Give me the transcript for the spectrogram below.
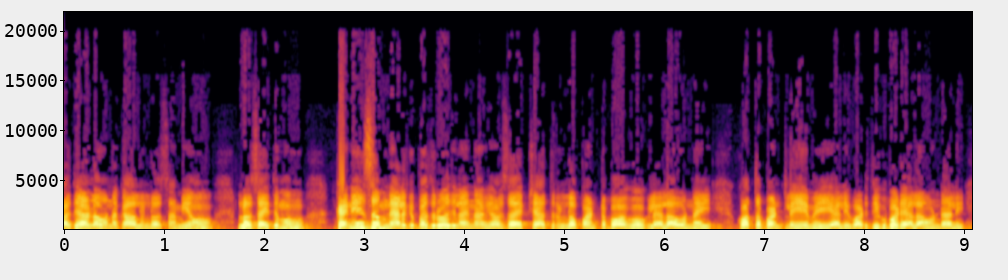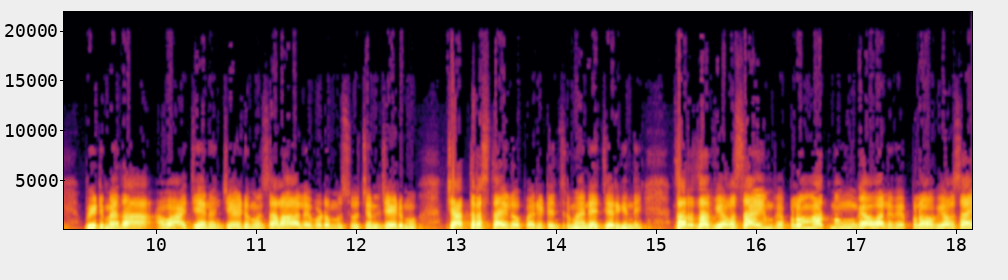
పదేళ్ళ ఉన్న కాలంలో సమయంలో సైతము కనీసం నెలకి పది రోజులైనా వ్యవసాయ క్షేత్రంలో పంట బాగోగులు ఎలా ఉన్నాయి కొత్త పంటలు ఏమేయాలి వాటి దిగుబడి ఎలా ఉండాలి వీటి మీద అధ్యయనం అధ్యయనం చేయడము సలహాలు ఇవ్వడము సూచనలు చేయడము క్షేత్రస్థాయిలో పర్యటించడం అనేది జరిగింది. తర్వాత వ్యవసాయం విప్లవాత్మకం కావాలి విప్లవ వ్యవసాయ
